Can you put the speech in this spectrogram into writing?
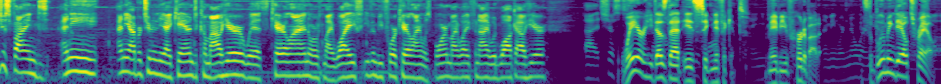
just find any any opportunity I can to come out here with Caroline or with my wife. Even before Caroline was born, my wife and I would walk out here. Uh, it's just Where he does that is significant. Maybe you've heard about it. It's the Bloomingdale Trail,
